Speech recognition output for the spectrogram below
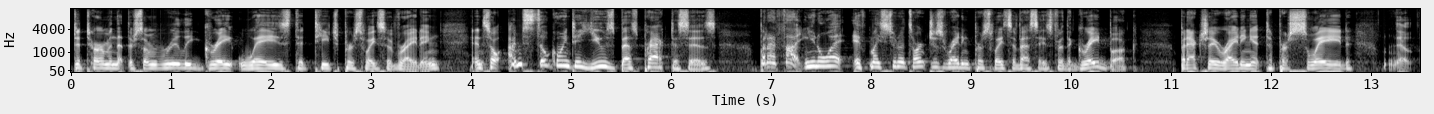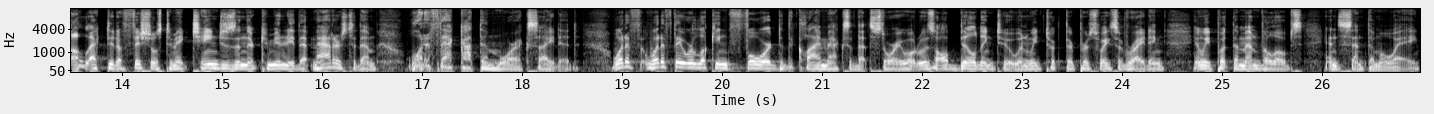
determined that there's some really great ways to teach persuasive writing. And so I'm still going to use best practices, but I thought, you know what? If my students aren't just writing persuasive essays for the grade book, but actually writing it to persuade uh, elected officials to make changes in their community that matters to them, what if that got them more excited? What if what if they were looking forward to the climax of that story, what it was all building to when we took their persuasive writing and we put them envelopes and sent them away?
